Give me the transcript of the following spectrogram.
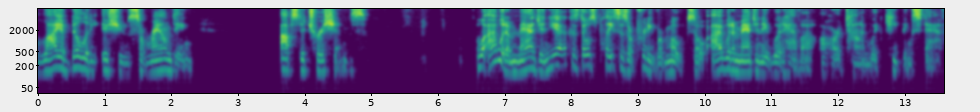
liability issues surrounding obstetricians. Well, I would imagine, yeah, because those places are pretty remote. So I would imagine they would have a, a hard time with keeping staff.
